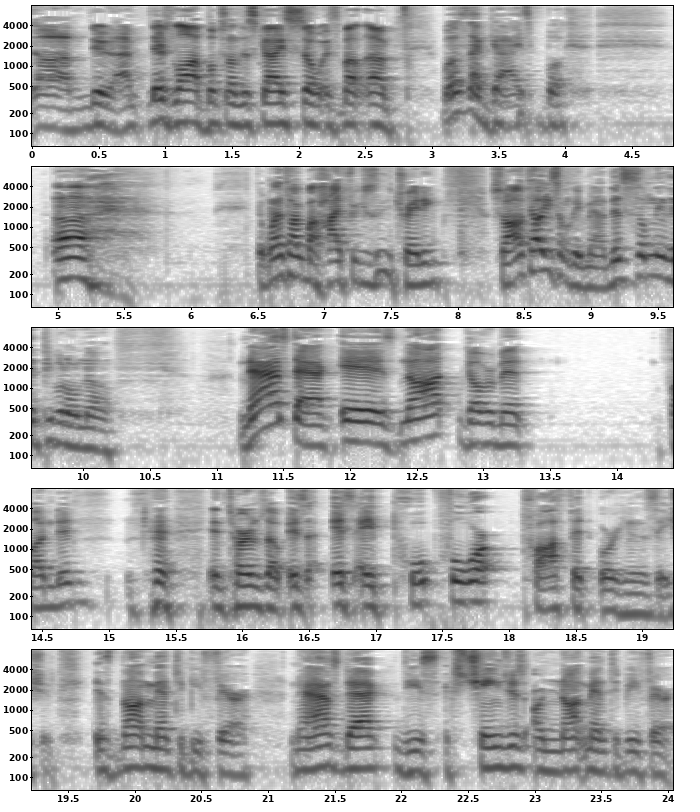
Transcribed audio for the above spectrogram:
uh, um, dude, I'm, there's a lot of books on this guy. So it's about, um, what's that guy's book? Uh, they want to talk about high frequency trading. So I'll tell you something, man. This is something that people don't know. NASDAQ is not government funded. in terms of it's it's a for profit organization. It's not meant to be fair. Nasdaq, these exchanges are not meant to be fair.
